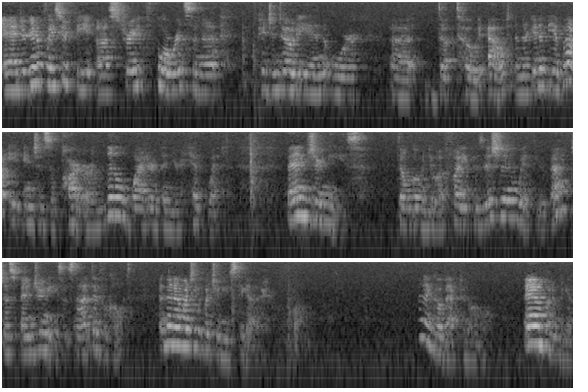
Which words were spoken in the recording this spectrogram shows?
and you're going to place your feet uh, straight forward, so not pigeon-toed in or uh, duck-toed out, and they're going to be about 8 inches apart or a little wider than your hip width. Bend your knees. Don't go into a funny position with your back, just bend your knees. It's not difficult. And then I want you to put your knees together. And then go back to normal. And put them together.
